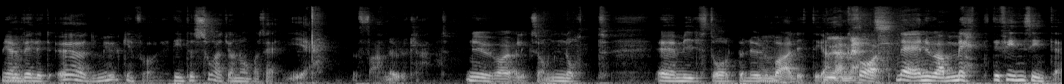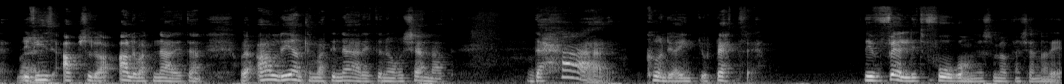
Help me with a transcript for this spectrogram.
Men jag är väldigt ödmjuk inför det. Det är inte så att jag någon gång säger yeah, fan nu är det klart. Nu har jag liksom nått eh, milstolpen, nu är det bara lite Nu är jag grann kvar. mätt. Nej, nu är jag mätt. Det finns inte. Nej. Det finns absolut, jag har aldrig varit i närheten. Och jag har aldrig egentligen varit i närheten av att känna att det här kunde jag inte gjort bättre. Det är väldigt få gånger som jag kan känna det.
